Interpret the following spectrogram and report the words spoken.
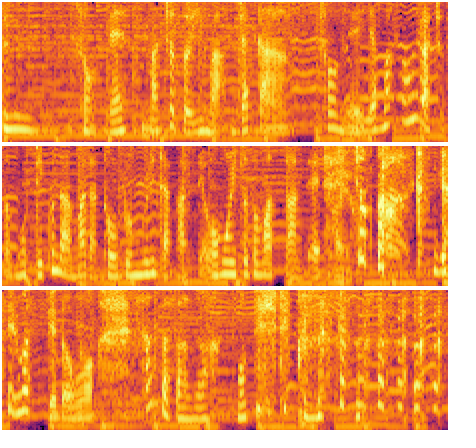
今うん。そうね。まあちょっと今、若干、そうね、山の上はちょっと持っていくのはまだ当分無理だなって思いとどまったんで、はいちょっと 考えますけども、サンタさんが持ってきてくんないかな。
